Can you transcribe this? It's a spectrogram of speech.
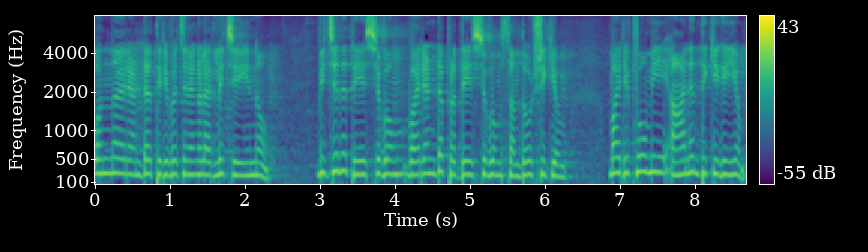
ഒന്ന് രണ്ട് തിരുവചനങ്ങൾ അരളി ചെയ്യുന്നു. വിജന ദേശവും വരണ്ട പ്രദേശവും സന്തോഷിക്കും. മരുഭൂമി ആനന്ദിക്കുകയും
